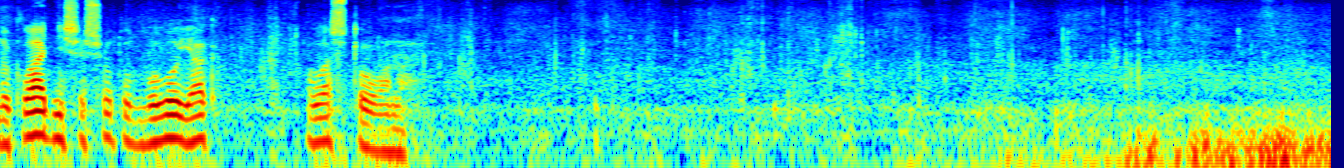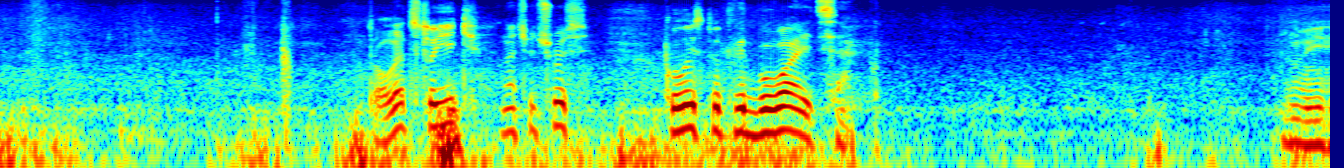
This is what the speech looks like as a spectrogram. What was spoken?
докладніше, що тут було, як влаштовано. Туалет стоїть, значить щось колись тут відбувається. Ну і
